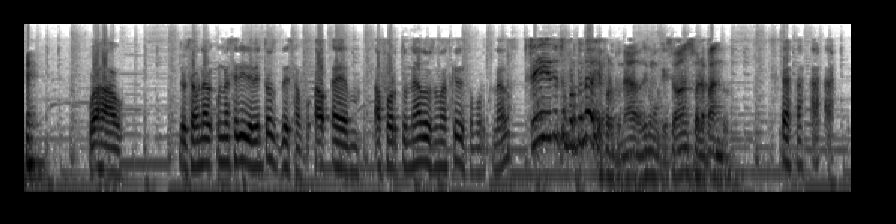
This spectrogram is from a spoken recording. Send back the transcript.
wow. O sea, una, una serie de eventos em, afortunados más que desafortunados. Sí, desafortunados y afortunados, es como que se van solapando.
